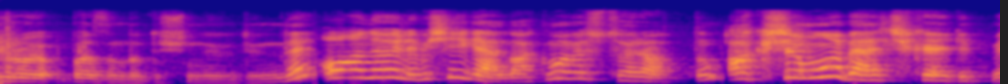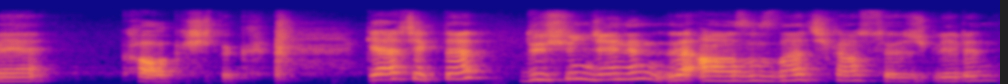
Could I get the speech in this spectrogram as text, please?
euro bazında düşünüldüğünde. O an öyle bir şey geldi aklıma ve story attım. Akşamına Belçika'ya gitmeye kalkıştık. Gerçekten düşüncenin ve ağzınızdan çıkan sözcüklerin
